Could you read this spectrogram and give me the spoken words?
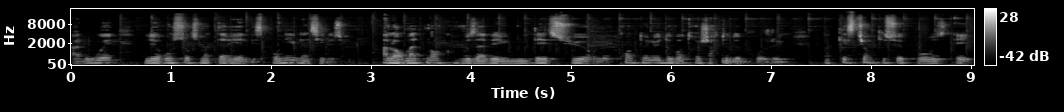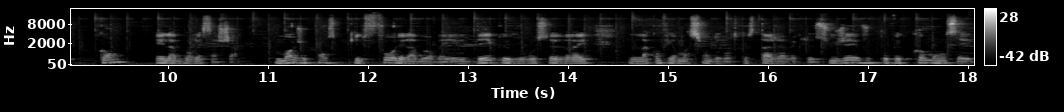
allouées, les ressources matérielles disponibles, ainsi de suite. Alors maintenant que vous avez une idée sur le contenu de votre charte de projet, la question qui se pose est quand élaborer sa charte Moi je pense qu'il faut l'élaborer. Dès que vous recevrez la confirmation de votre stage avec le sujet, vous pouvez commencer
